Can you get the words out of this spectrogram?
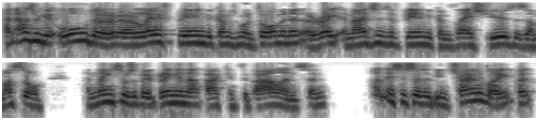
And as we get older, our left brain becomes more dominant, our right imaginative brain becomes less used as a muscle. And MindStore is about bringing that back into balance and not necessarily being childlike, but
